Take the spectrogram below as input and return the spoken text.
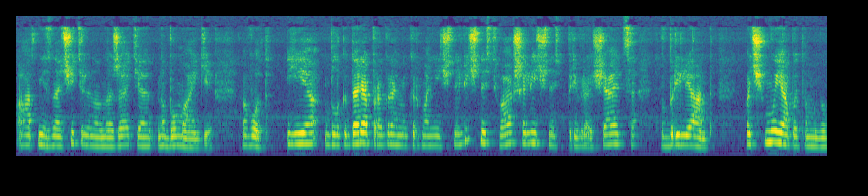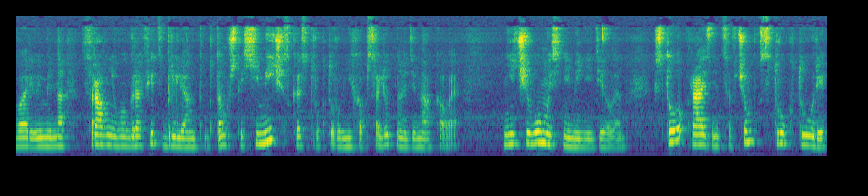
от незначительного нажатия на бумаге. Вот. И благодаря программе «Гармоничная личность» ваша личность превращается в бриллиант. Почему я об этом говорю? Именно сравниваю графит с бриллиантом, потому что химическая структура у них абсолютно одинаковая. Ничего мы с ними не делаем. Что разница? В чем структуре?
